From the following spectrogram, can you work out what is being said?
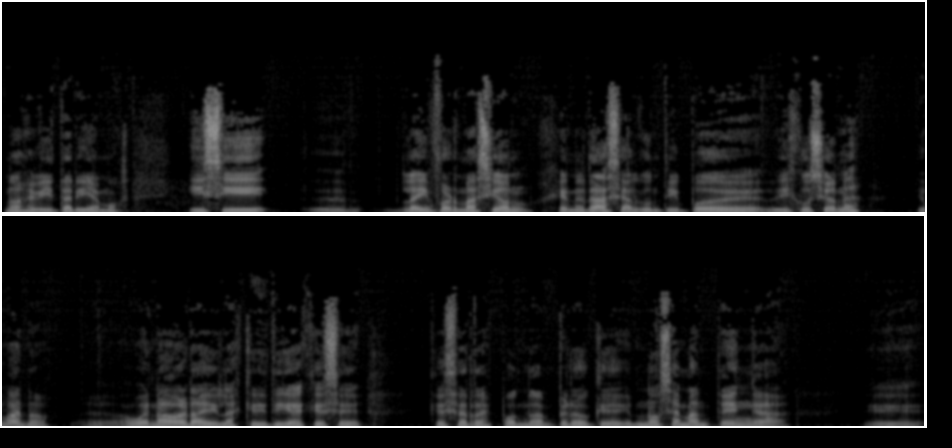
nos evitaríamos. Y si la información generase algún tipo de discusiones y bueno, eh, a buena hora y las críticas que se, que se respondan, pero que no se mantenga eh,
